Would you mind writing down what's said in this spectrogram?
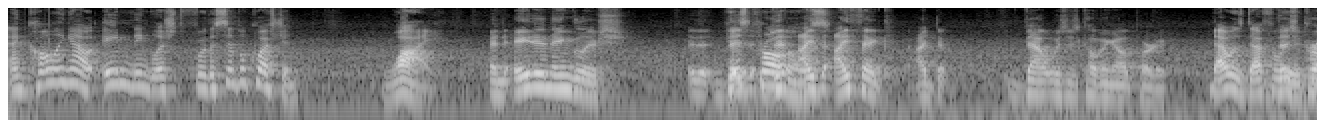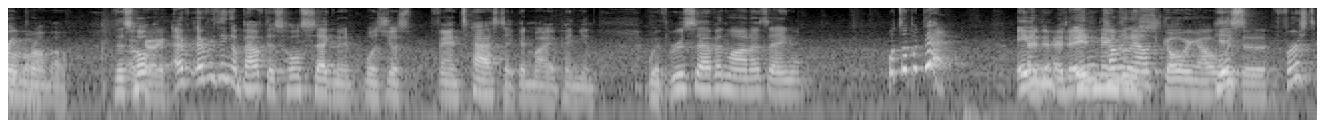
and calling out Aiden English for the simple question, why? and Aiden English. This- promos. I I think I d- that was his coming out party. That was definitely This a great promo. promo. This whole Okay. ev- everything about this whole segment was just fantastic in my opinion, with Rusev and Lana saying, "What's up with that?" Aiden, and, and Aiden, Aiden, coming English out going out his with the first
